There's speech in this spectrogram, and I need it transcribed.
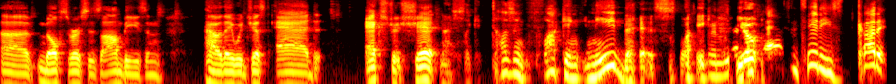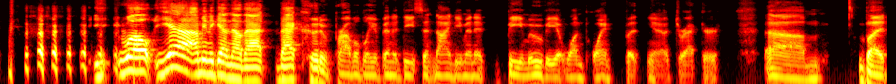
uh milfs versus zombies and how they would just add extra shit and i was like it doesn't fucking need this like you don't titties, cut it. Well yeah i mean again now that that could have probably have been a decent 90 minute b movie at one point but you know director um but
